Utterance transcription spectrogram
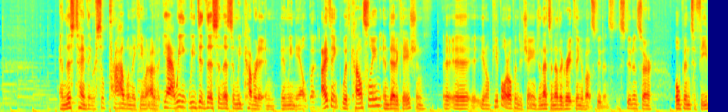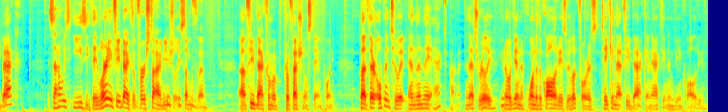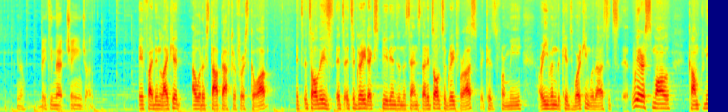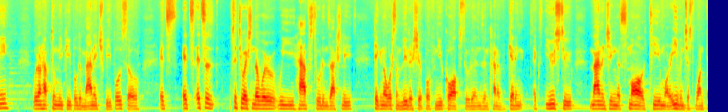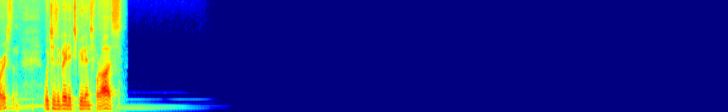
And this time they were so proud when they came out of it. Yeah, we, we did this and this and we covered it and, and we nailed it. But I think with counseling and dedication, uh you know, people are open to change. And that's another great thing about students. The students are open to feedback it's not always easy. They learning feedback the first time, usually some of them, uh, feedback from a professional standpoint. But they're open to it and then they act upon it. And that's really, you know, again, one of the qualities we look for is taking that feedback and acting and being quality, you know, making that change on it. If I didn't like it, I would have stopped after first co-op. It's, it's always, it's, it's a great experience in the sense that it's also great for us because for me, or even the kids working with us, it's, we're a small company we don't have too many people to manage people. So it's, it's, it's a situation that where we have students actually taking over some leadership of new co-op students and kind of getting used to managing a small team or even just one person, which is a great experience for us.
